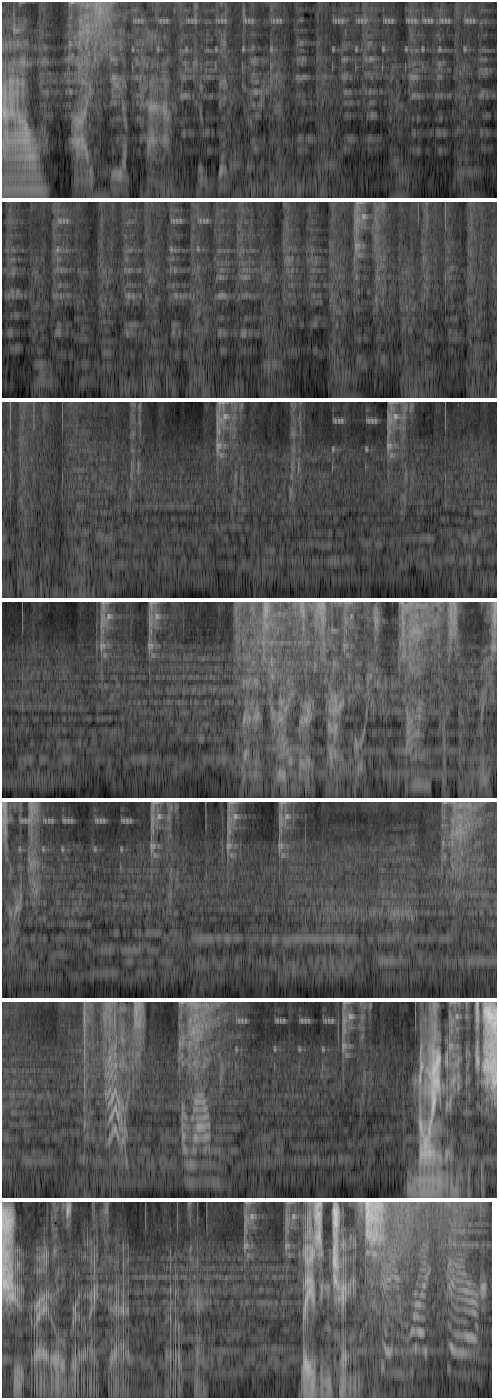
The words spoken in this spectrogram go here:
Ow. I see a path to victory. Let us reverse our fortunes. Time for some research. Ouch! Allow me. Annoying that he could just shoot right over like that, but okay. Blazing chains. Stay right there.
